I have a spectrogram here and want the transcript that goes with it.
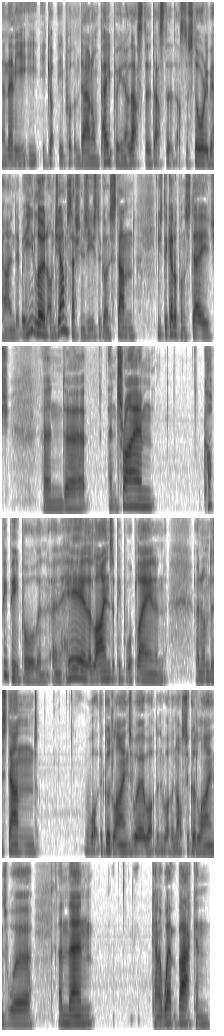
and then he, he, he got he put them down on paper. You know, that's the that's the that's the story behind it. But he learned on jam sessions. He used to go and stand, used to get up on stage, and uh, and try and copy people and and hear the lines that people were playing and and understand what the good lines were, what the, what the not so good lines were, and then kind of went back and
